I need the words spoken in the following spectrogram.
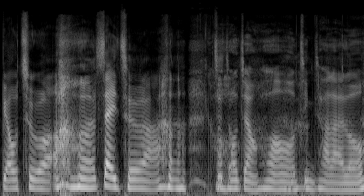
飙车啊、赛车啊，好好讲话哦，警察来喽。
